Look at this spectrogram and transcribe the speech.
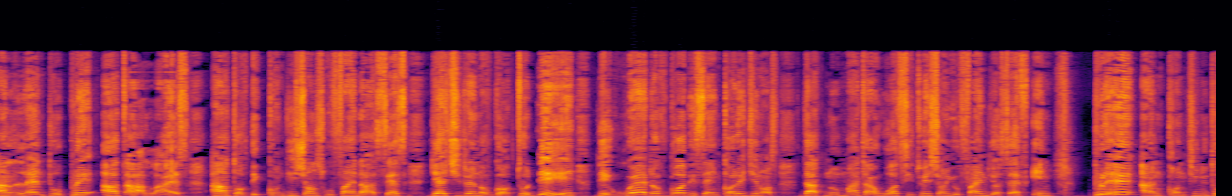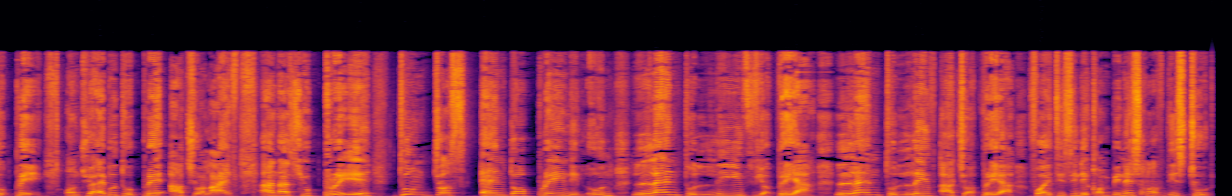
and learn to pray out our lives out of the conditions we find ourselves, dear children of God. Today, the word of God is encouraging us that no matter what situation you find yourself in, Pray and continue to pray until you're able to pray out your life. And as you pray, don't just end up praying alone. Learn to live your prayer. Learn to live out your prayer. For it is in the combination of these two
